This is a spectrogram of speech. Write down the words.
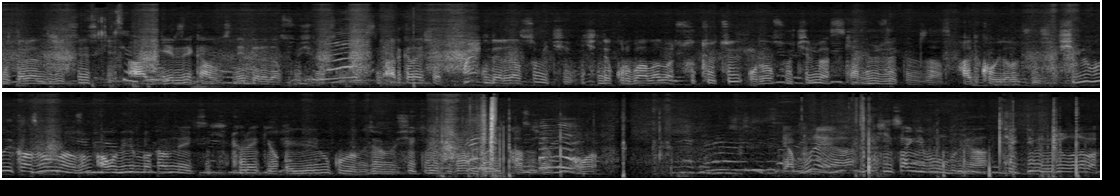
Muhtemelen diyeceksiniz ki abi gerizekalı mısın? Ne dereden su içmiyorsun diyeceksiniz. Arkadaşlar bu dereden su mu içeyim? İçinde kurbağalar var. Su kötü. Oradan su içilmez. Kendimiz üretmemiz lazım. Hadi koyulalım şu işe. Şimdi burayı kazmam lazım. Ama bilin bakalım ne eksik. Kürek yok. Ellerimi kullanacağım. Bir şekil yapacağım. Burayı kazacağım. Ama ya bu ne ya? İlk insan gibi oldum ya. Çektiğimiz videolara bak.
